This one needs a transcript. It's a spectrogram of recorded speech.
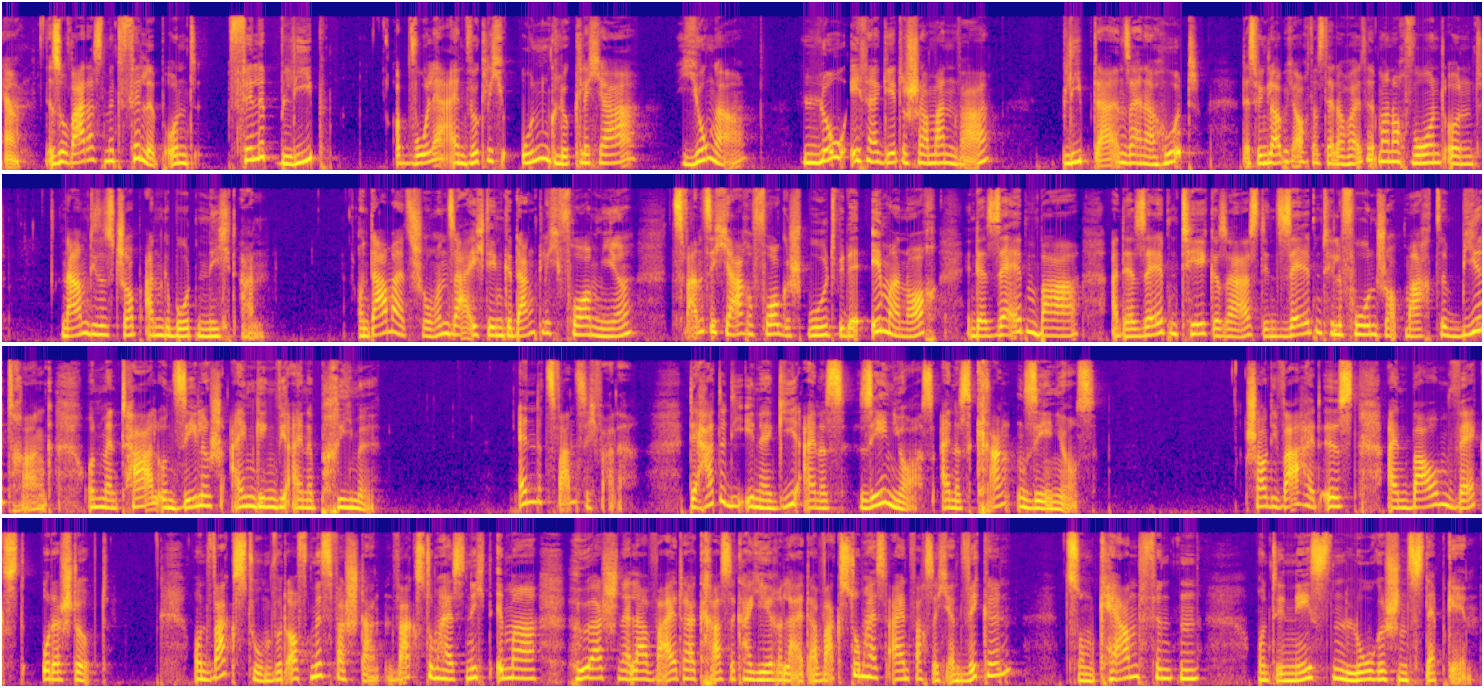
Ja, so war das mit Philipp. Und Philipp blieb, obwohl er ein wirklich unglücklicher, junger, low-energetischer Mann war, blieb da in seiner Hut. Deswegen glaube ich auch, dass der da heute immer noch wohnt und nahm dieses Jobangebot nicht an. Und damals schon sah ich den gedanklich vor mir, 20 Jahre vorgespult, wie der immer noch in derselben Bar, an derselben Theke saß, denselben Telefonjob machte, Bier trank und mental und seelisch einging wie eine Primel. Ende 20 war der. Der hatte die Energie eines Seniors, eines kranken Seniors. Schau, die Wahrheit ist, ein Baum wächst oder stirbt. Und Wachstum wird oft missverstanden. Wachstum heißt nicht immer höher, schneller, weiter, krasse Karriereleiter. Wachstum heißt einfach sich entwickeln, zum Kern finden und den nächsten logischen Step gehen.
